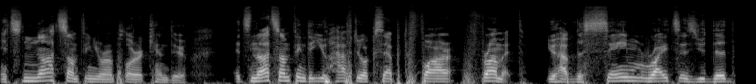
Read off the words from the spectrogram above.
It's not something your employer can do. It's not something that you have to accept far from it. You have the same rights as you did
